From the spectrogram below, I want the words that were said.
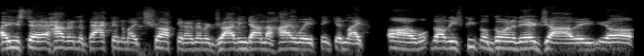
I used to have it in the back end of my truck, and I remember driving down the highway thinking like, "Oh, all these people going to their job, you know,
